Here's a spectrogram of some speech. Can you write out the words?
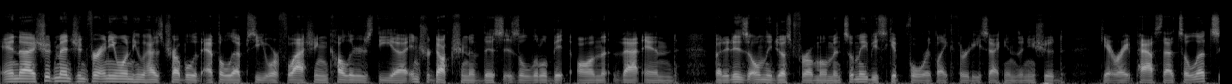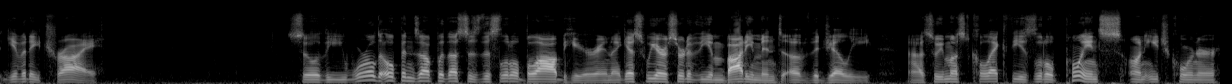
And I should mention for anyone who has trouble with epilepsy or flashing colors, the uh, introduction of this is a little bit on that end, but it is only just for a moment, so maybe skip forward like 30 seconds and you should get right past that. So let's give it a try. So the world opens up with us as this little blob here, and I guess we are sort of the embodiment of the jelly. Uh, so we must collect these little points on each corner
